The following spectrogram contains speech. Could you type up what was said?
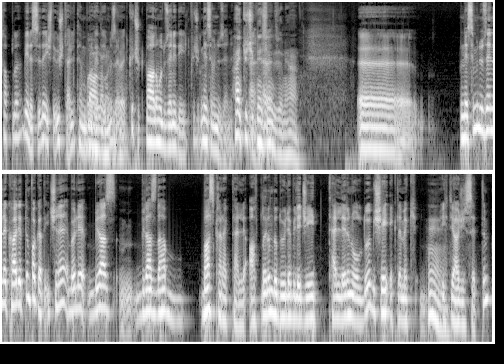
saplı birisi de işte üç telli tembur Bağlama dediğimiz düzeni. evet küçük bağlama düzeni değil küçük nesimin düzeni. Ha küçük Ha, nesil evet. düzeni ha. Ee, Nesim'in üzerine kaydettim fakat içine böyle biraz biraz daha bas karakterli altların da duyulabileceği tellerin olduğu bir şey eklemek ihtiyacı hissettim.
